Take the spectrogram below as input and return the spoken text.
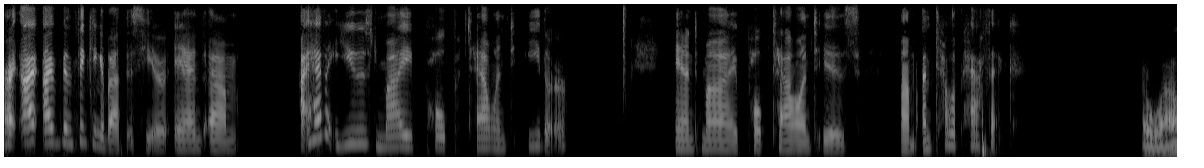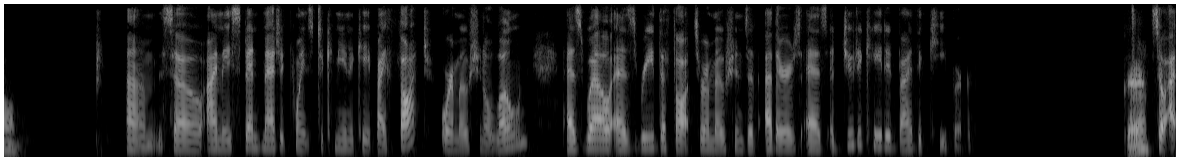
All right, I, I've been thinking about this here, and um, I haven't used my pulp talent either. And my pulp talent is um, I'm telepathic. Oh wow! Um, so I may spend magic points to communicate by thought or emotion alone, as well as read the thoughts or emotions of others as adjudicated by the keeper. Okay. So I,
